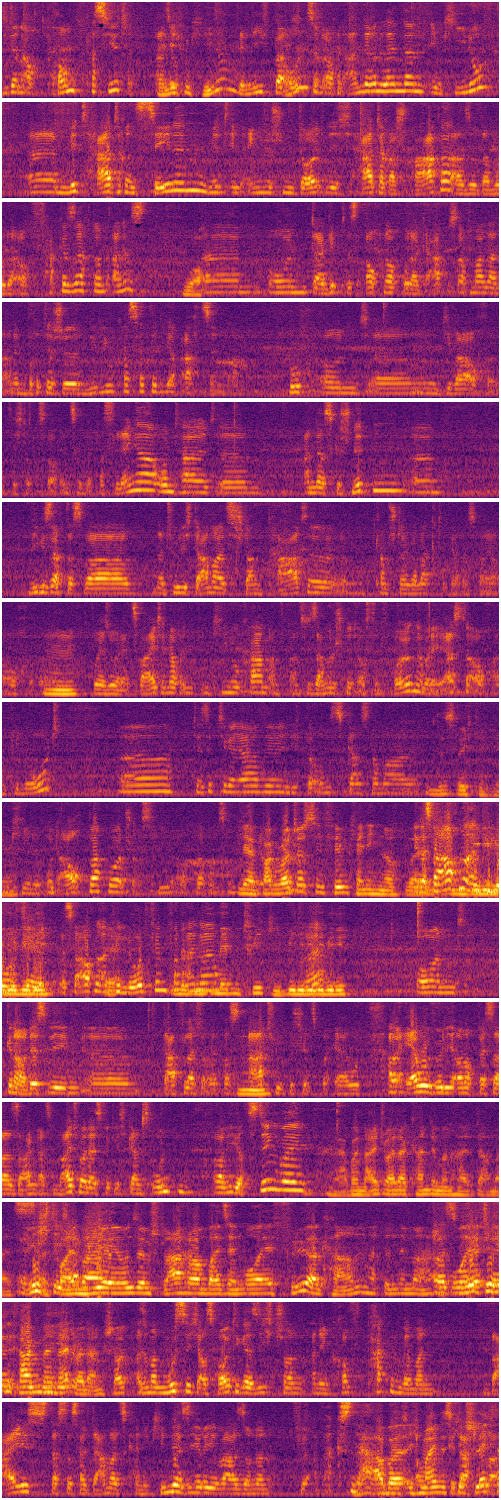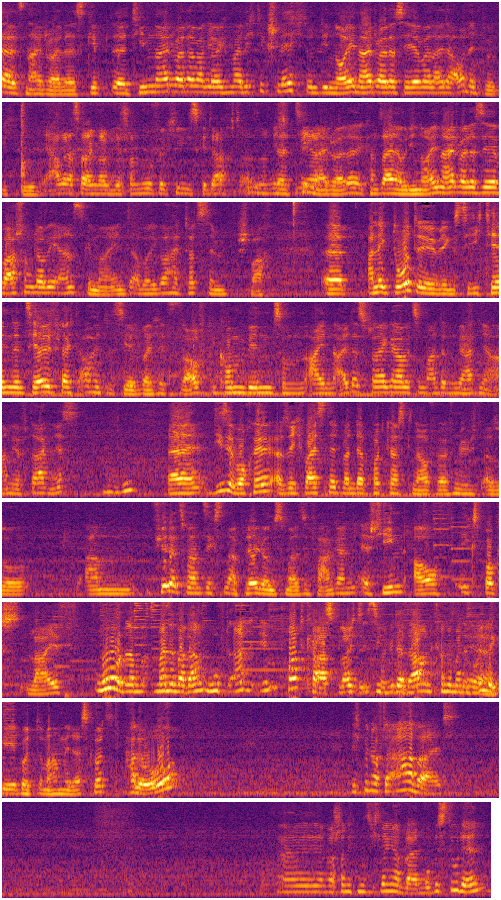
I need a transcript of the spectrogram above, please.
die dann auch prompt passierte. Also, im Kino? der lief bei uns und auch in anderen Ländern im Kino äh, mit härteren Szenen, mit im Englischen deutlich härterer Sprache, also da wurde auch Fuck gesagt und alles. Wow. Ähm, und da gibt es auch noch, oder gab es auch mal dann eine britische Videokassette, die ab 18 war. Und ähm, die war auch, ich glaube, das war auch insgesamt etwas länger und halt ähm, anders geschnitten. Ähm, wie gesagt, das war natürlich damals stand Pate, ähm, Kampfstein Galactica, das war ja auch, äh, Mhm. wo ja sogar der zweite noch in, im Kino kam, an, an Zusammenschnitt aus den Folgen, aber der erste auch an Pilot äh, der 70er-Jahre-Serie lief bei uns ganz normal Das ist richtig, im ja. Kino. Und auch Buck Rogers lief auch bei uns im Kino. Ja, Buck Rogers, den Film kenne ich noch. Ja, das war auch nur ein Pilotfilm. Das war auch nur ein. Pilotfilm von einer. Mit dem Tweaky. Bidi? Bidi, Bidi. Und genau, deswegen äh, da vielleicht auch etwas Mhm. atypisch jetzt bei Airwood. Aber Airwood würde ich auch noch besser sagen als Knight Rider ist wirklich ganz unten. Aber wie gesagt, Stingray, Ja, aber Knight Rider kannte man halt damals. Richtig, Vor allem aber- hier in unserem Sprachraum, weil sein ORF früher kam, hat dann immer hat es ORF jeden Tag einen Knight Rider angeschaut. also man muss sich aus heutiger Sicht schon an den Kopf packen, wenn man weiß, dass das halt damals keine Kinderserie war, sondern für Erwachsene. Ja, aber ich meine, es gibt gedacht schlechter war. als Knight Rider. Es gibt äh, Team Knight Rider war, glaube ich, mal richtig schlecht und die neue Knight Rider Serie war leider auch nicht wirklich gut. Ja, aber das war dann, glaube ich, ja schon nur für Kiddies gedacht. Also nicht Der Team. Knight Rider kann sein, aber die neue Knight Rider Serie war schon, glaube ich, ernst gemeint, aber die war halt trotzdem schwach. Äh, Anekdote übrigens, die dich tendenziell vielleicht auch interessiert, weil ich jetzt drauf gekommen bin, zum einen Altersfreigabe, zum anderen, wir hatten ja Army of Darkness. Äh, diese Woche, also ich weiß nicht, wann der Podcast genau veröffentlicht, also am 24. April, um es mal zu verankern, erschien auf Xbox Live. Oh, meine Madame ruft an im Podcast. Vielleicht ist sie wieder da und kann mir meine Brille geben. Gut, dann machen wir das kurz. Hallo? Ich bin auf der Arbeit. Äh, wahrscheinlich muss ich länger bleiben. Wo bist du denn?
